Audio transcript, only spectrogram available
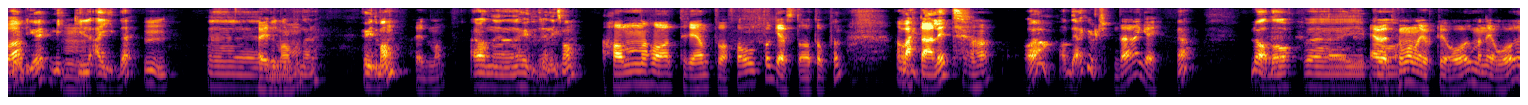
Veldig gøy. Mikkel Eide. Mm. Uh, Høydemann. Høydemann? Høydemann. Er han en høydetreningsmann? Han har trent i hvert fall på Gaustatoppen. Har vært der litt. Å ja, ja, det er kult. Det er gøy. Ja. Lada opp uh, i, på Jeg vet ikke om han har gjort det i år, men i år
